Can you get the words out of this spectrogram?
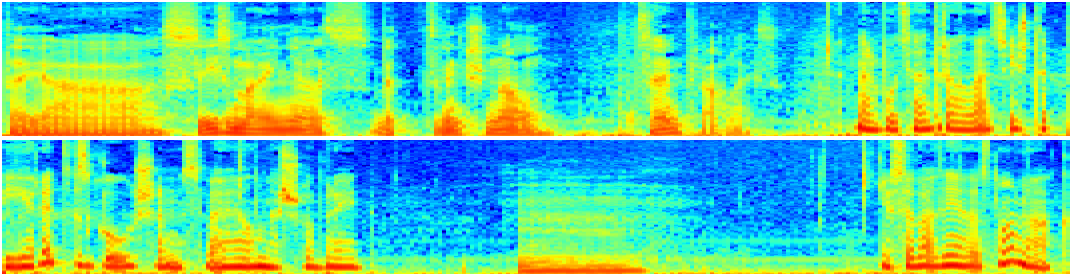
tajās izmaiņās, bet viņš nav centrālais. Varbūt centrālais ir šī pieredzes gūšanas vēlme šobrīd. Mm. Jo savā ziņā tas nonāk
